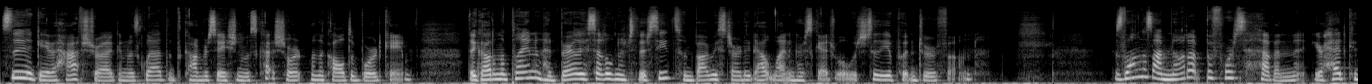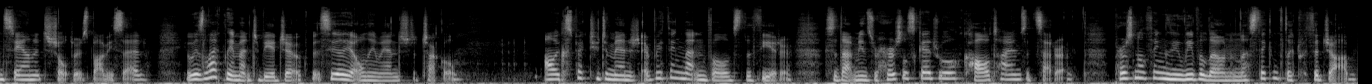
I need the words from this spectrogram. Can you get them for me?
Celia gave a half shrug and was glad that the conversation was cut short when the call to board came. They got on the plane and had barely settled into their seats when Bobby started outlining her schedule, which Celia put into her phone. As long as I'm not up before seven, your head can stay on its shoulders, Bobby said. It was likely meant to be a joke, but Celia only managed to chuckle. I'll expect you to manage everything that involves the theater, so that means rehearsal schedule, call times, etc. Personal things you leave alone unless they conflict with the job.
